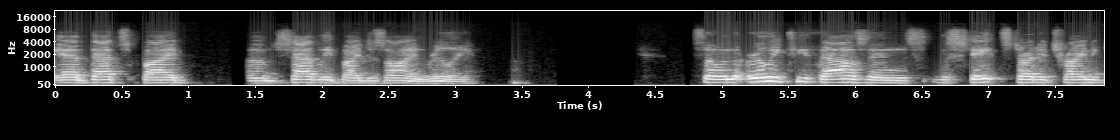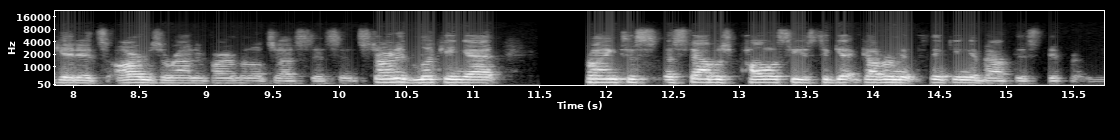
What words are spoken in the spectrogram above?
and that's by, um, sadly, by design, really. So in the early 2000s, the state started trying to get its arms around environmental justice and started looking at trying to establish policies to get government thinking about this differently.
